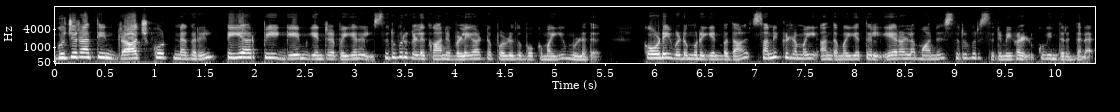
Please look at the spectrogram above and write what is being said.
குஜராத்தின் ராஜ்கோட் நகரில் டிஆர்பி கேம் என்ற பெயரில் சிறுவர்களுக்கான விளையாட்டு பொழுதுபோக்கு மையம் உள்ளது. கோடை விடுமுறை என்பதால் சனிக்கிழமை அந்த மையத்தில் ஏராளமான சிறுவர் சிறுமிகள் குவிந்திருந்தனர்.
